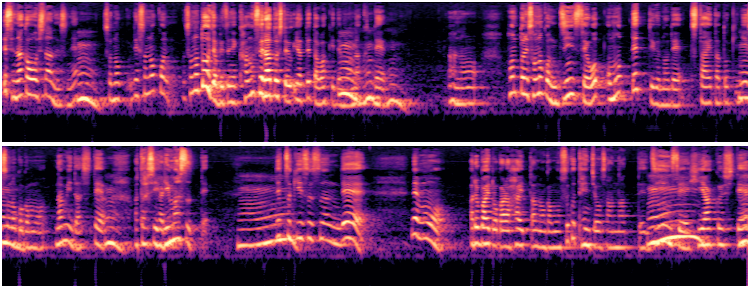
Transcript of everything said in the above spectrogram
で背中を押したんですね、うん。そのでその子その当時は別にカウンセラーとしてやってたわけでもなくて、あの本当にその子の人生を思ってっていうので伝えた時に、うん。その子がもう涙して「うん。私やります」って。うん。で突き進んででもうアルバイトから入ったのがもうすぐ店長さんになってうん。人生飛躍してうんう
